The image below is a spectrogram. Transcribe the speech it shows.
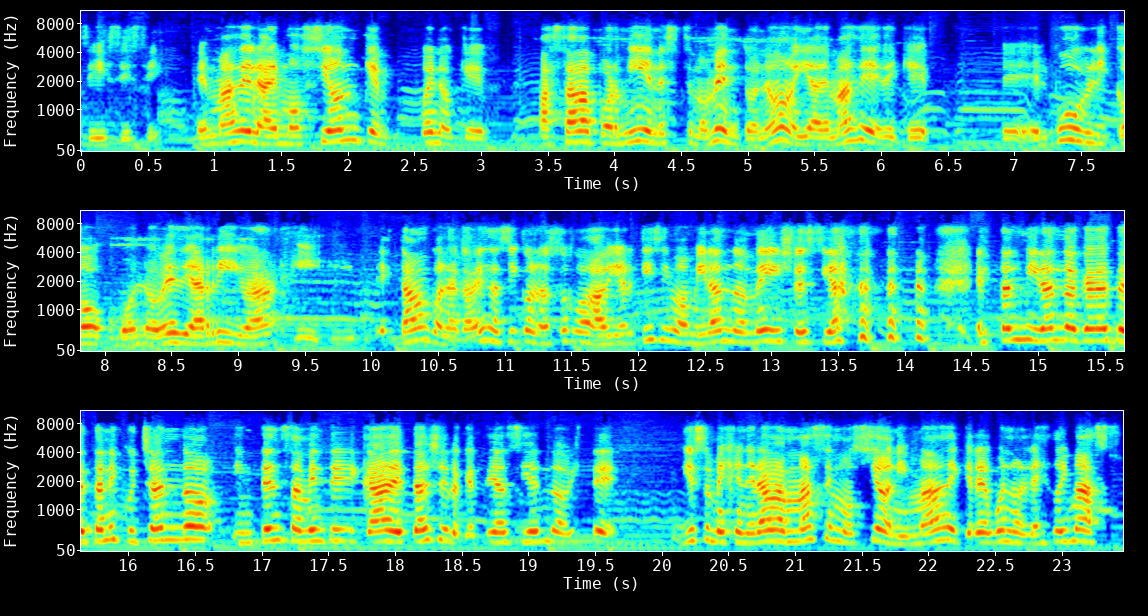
Sí, sí, sí. Es más de la emoción que, bueno, que pasaba por mí en ese momento, ¿no? Y además de, que eh, el público, vos lo ves de arriba y, estaban con la cabeza así, con los ojos abiertísimos, mirándome y yo decía, están mirando acá, te están escuchando intensamente cada detalle de lo que estoy haciendo, ¿viste? Y eso me generaba más emoción y más de querer, bueno, les doy más.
